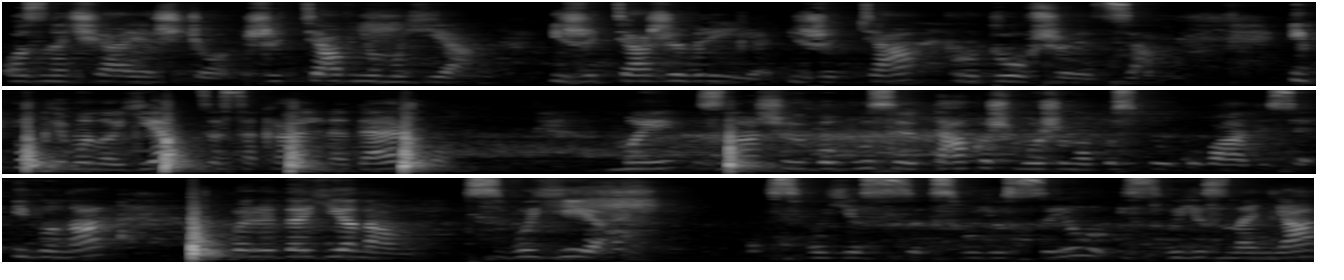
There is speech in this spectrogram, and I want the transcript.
означає, що життя в ньому є, і життя живріє, і життя продовжується. І поки воно є, це сакральне дерево, ми з нашою бабусею також можемо поспілкуватися, і вона передає нам своє, своє, с- свою силу і свої знання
